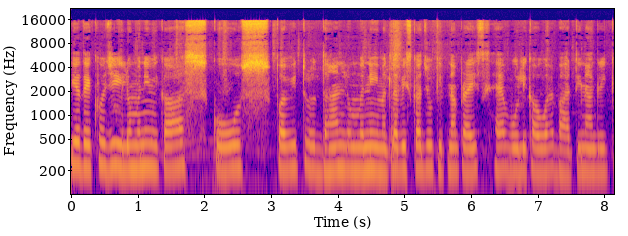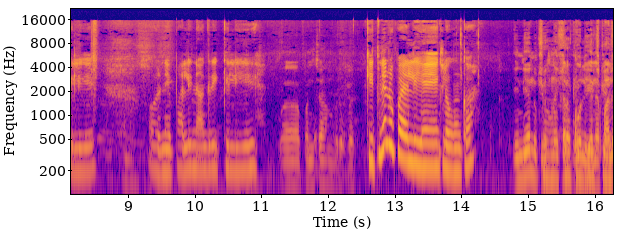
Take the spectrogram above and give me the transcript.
ये देखो जी लुम्बनी विकास कोष पवित्र उद्यान लुम्बनी मतलब इसका जो कितना प्राइस है वो लिखा हुआ है भारतीय नागरिक के लिए और नेपाली नागरिक के लिए। पंचानवे रुपए। कितने रुपए लिए हैं एक लोगों का? इंडियन रुपीज़ नहीं कर वो नेपाली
